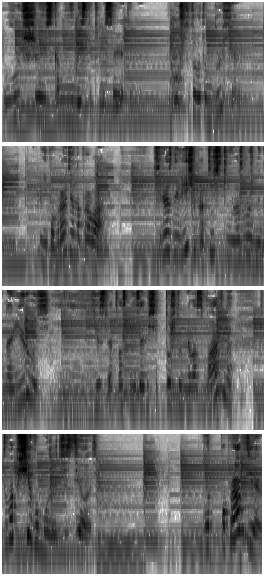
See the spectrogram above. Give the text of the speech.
Лучше из камней не лезть такими советами. Ну, что-то в этом духе. Не по правде она права. Серьезные вещи практически невозможно игнорировать, и если от вас не зависит то, что для вас важно, что вообще вы можете сделать? Вот по правде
